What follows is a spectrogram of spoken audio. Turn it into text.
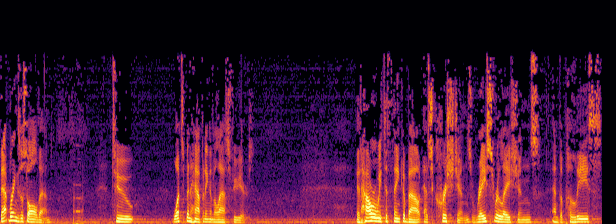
that brings us all then to what's been happening in the last few years. And how are we to think about, as Christians, race relations and the police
